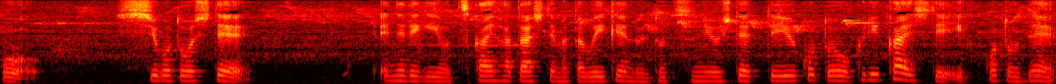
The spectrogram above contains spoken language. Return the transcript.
こう仕事をしてエネルギーを使い果たしてまたウィークエンドに突入してっていうことを繰り返していくことで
